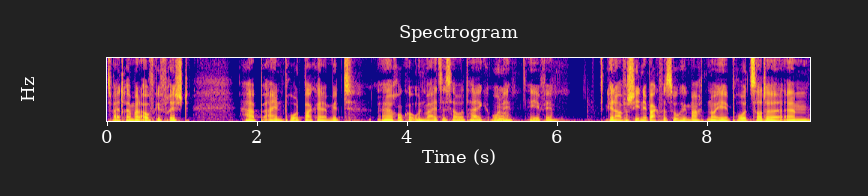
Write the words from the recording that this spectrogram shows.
zwei, dreimal aufgefrischt. Habe ein Brotbacker mit äh, Rocker und Weizensauerteig ohne Mhm. Hefe. Genau, verschiedene Backversuche gemacht, neue Brotsorte. Ähm,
